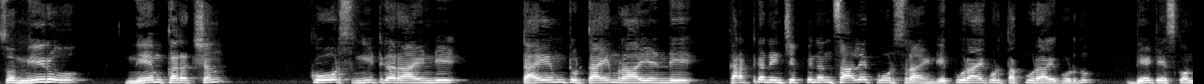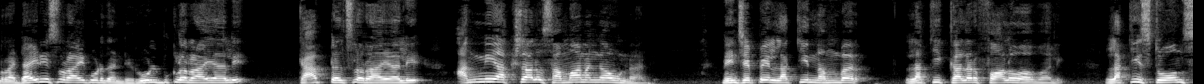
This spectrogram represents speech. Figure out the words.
సో మీరు నేమ్ కరెక్షన్ కోర్స్ నీట్గా రాయండి టైం టు టైం రాయండి. కరెక్ట్గా నేను చెప్పినంచాలే కోర్స్ రాయండి. ఎక్కువ రాయకూడదు తక్కువ రాయకూడదు. డేట్ వేసుకొని రా డైరీస్లో రాయకూడదండి. రూల్ బుక్లో రాయాలి క్యాపిటల్స్లో రాయాలి అన్ని అక్షరాలు సమానంగా ఉండాలి. నేను చెప్పే lucky number lucky colour follow అవ్వాలి. లక్కీ స్టోన్స్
